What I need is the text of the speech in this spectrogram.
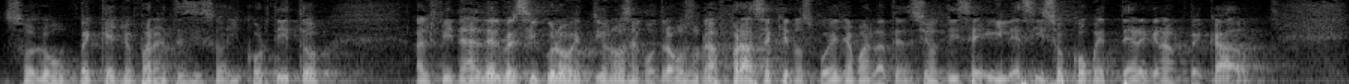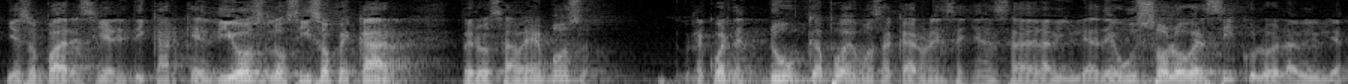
Solo un pequeño paréntesis ahí cortito. Al final del versículo 21 nos encontramos una frase que nos puede llamar la atención. Dice, y les hizo cometer gran pecado. Y eso pareciera indicar que Dios los hizo pecar. Pero sabemos, recuerden, nunca podemos sacar una enseñanza de la Biblia de un solo versículo de la Biblia.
